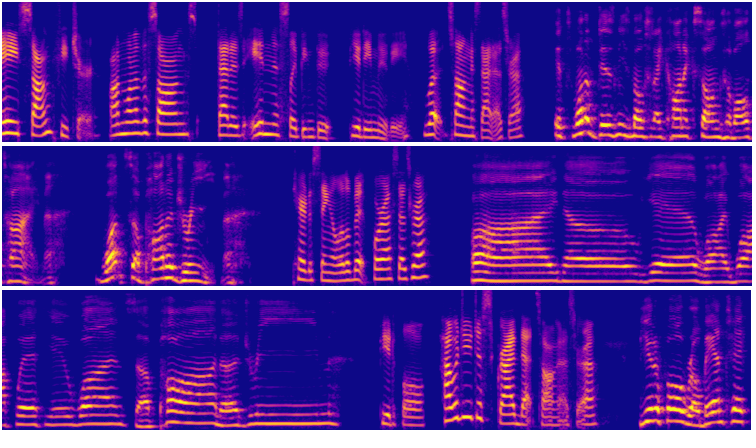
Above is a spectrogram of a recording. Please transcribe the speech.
a song feature on one of the songs that is in the Sleeping Beauty movie. What song is that, Ezra? It's one of Disney's most iconic songs of all time. Once Upon a Dream. Care to sing a little bit for us, Ezra? I know, yeah, why walk with you once upon a dream. Beautiful. How would you describe that song, Ezra? Beautiful, romantic,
